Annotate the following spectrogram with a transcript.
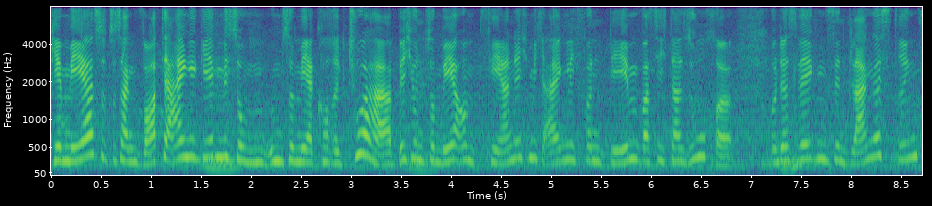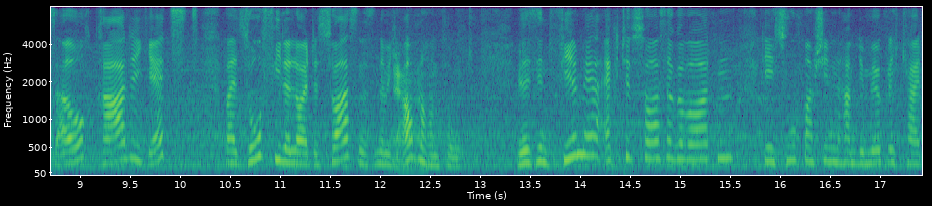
je mehr sozusagen Worte eingegeben mhm. ist, um, umso mehr Korrektur habe ich und umso mehr entferne ich mich eigentlich von dem, was ich da suche. Und deswegen sind lange Strings auch gerade jetzt, weil so viele Leute sourcen, das ist nämlich ja. auch noch ein Punkt. Wir sind viel mehr Active Sourcer geworden. Die Suchmaschinen haben die Möglichkeit,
